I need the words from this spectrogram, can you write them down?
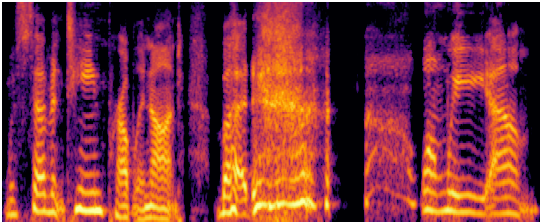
with 17 probably not but when we um,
